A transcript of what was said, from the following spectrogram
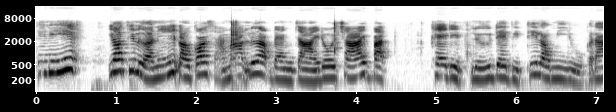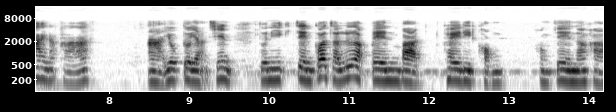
ทีนี้ ยอดที่เหลือนี้เราก็สามารถเลือกแบ่งจ่ายโดยใช้บัตรเครดิต หรือเดบิตที่เรามีอยู่ก็ได้นะคะ อ่ายกตัวอย่างเช่น ตัวนี้เจนก็จะเลือกเป็นบัตรเครดิตของของเจนนะคะ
